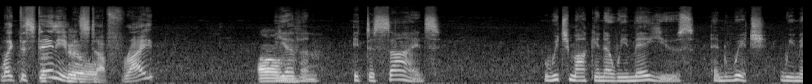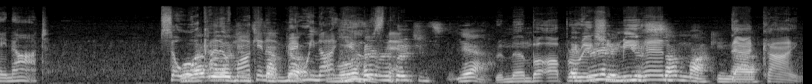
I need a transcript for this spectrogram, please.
Like the stadium and stuff, right? Um, Yevon, it decides which machina we may use and which we may not. So well, what kind of Machina may up. we not Well, use then? Yeah. Remember Operation gonna Mihen? some Machina, That kind.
